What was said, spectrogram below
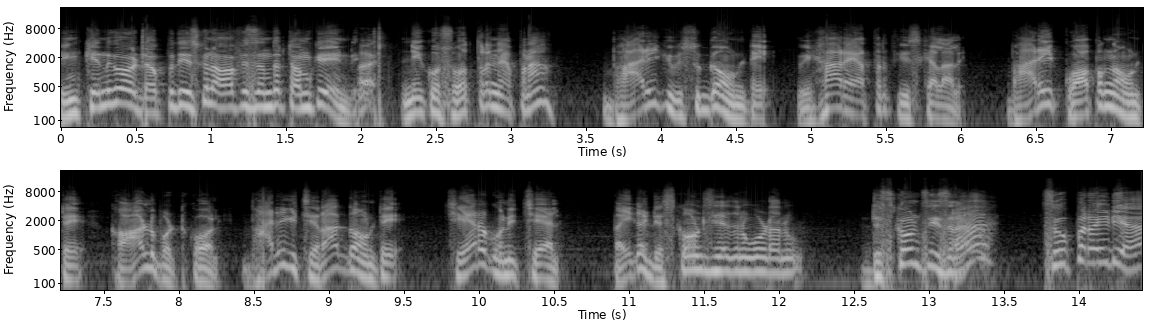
ఇంకెందుకో డప్పు తీసుకుని ఆఫీస్ అంతా టమ్కేయండి. నీకు సూత్రం చెప్పనా? భార్యకి విసుగ్గా ఉంటే విహారయాత్ర తీసుకెళ్ళాలి. భార్య కోపంగా ఉంటే కాళ్ళు పట్టుకోవాలి. భార్యకి చిరాగ్గా ఉంటే చీర కొనిచ్చేయాలి. పైగా డిస్కౌంట్ సీజన్ కూడాను. డిస్కౌంట్ సీజనా? Super idea.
